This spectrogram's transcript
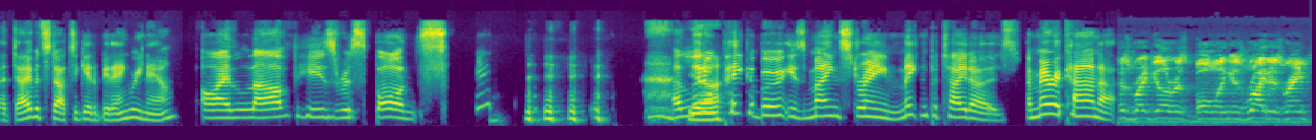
But David starts to get a bit angry now. I love his response. A little yeah. peekaboo is mainstream, meat and potatoes, Americana. As regular as bowling, as right as rain,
